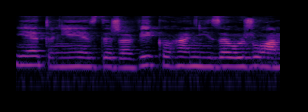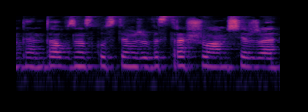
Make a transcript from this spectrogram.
Nie, to nie jest déjà vu, kochani. Założyłam ten top w związku z tym, że wystraszyłam się, że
